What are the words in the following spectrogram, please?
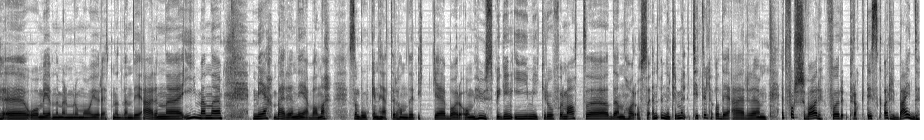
eh, og med jevne mellomrom å gjøre et nødvendig ærend eh, i. Men eh, med bare nevene, som boken heter, handler ikke ikke bare om husbygging i mikroformat. Eh, den har også en undertittel, og det er eh, et forsvar for praktisk arbeid.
